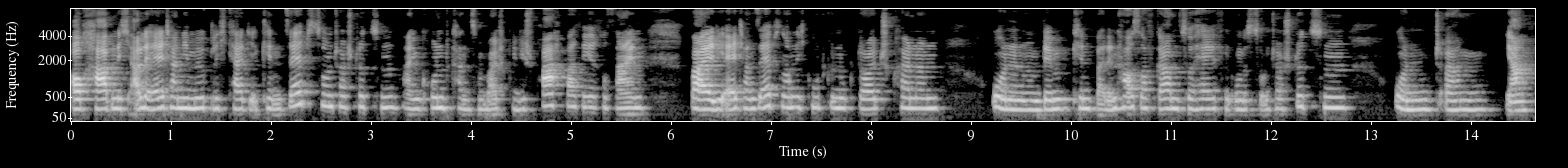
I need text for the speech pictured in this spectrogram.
auch haben nicht alle Eltern die Möglichkeit, ihr Kind selbst zu unterstützen. Ein Grund kann zum Beispiel die Sprachbarriere sein, weil die Eltern selbst noch nicht gut genug Deutsch können, um dem Kind bei den Hausaufgaben zu helfen, um es zu unterstützen. Und ähm, ja,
